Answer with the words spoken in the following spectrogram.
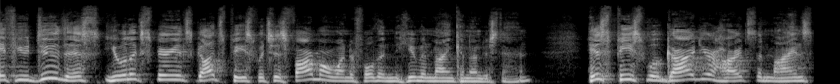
If you do this, you will experience God's peace, which is far more wonderful than the human mind can understand. His peace will guard your hearts and minds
